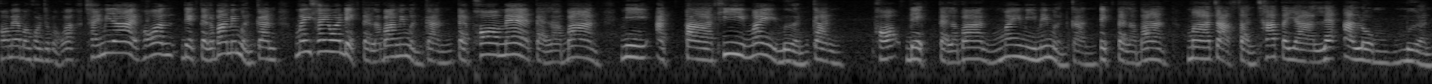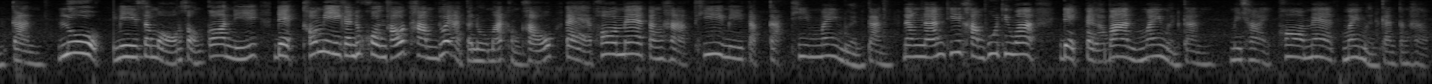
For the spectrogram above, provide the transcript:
พ่อแม่บางคนจะบอกว่าใช้ไม่ได้ เพราะว่าเด็กแต่ละบ้านไม่เหมือนกัน ไม่ใช่ว่าเด็กแต่ละบ้านไม่เหมือนกัน แต่พ่อแม่แต่ละบ้านมีอัตราที่ไม่เหมือนกัน เพราะเด็กแต่ละบ้านไม่มีไม่เหมือนกัน เด็กแต่ละบ้าน มาจากสัญชาตญาณและอารมณ์เหมือนกัน ลูกมีสมองสองก้อนนี้ เด็กเขามีกันทุกคนเขาทำด้วยอัตโนมัติของเขา แต่พ่อแม่ต่างหากที่มีตรรกะที่ไม่เหมือนกัน ดังนั้นที่คำพูดที่ว่าเด็กแต่ละบ้านไม่เหมือนกัน ไม่ใช่ พ่อแม่ไม่เหมือนกันต่างหาก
